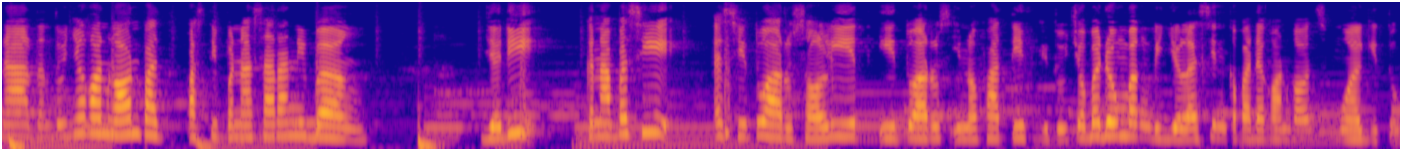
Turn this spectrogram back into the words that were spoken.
Nah, tentunya kawan-kawan pasti penasaran nih, Bang. Jadi, kenapa sih S itu harus solid, I itu harus inovatif gitu? Coba dong, Bang, dijelasin kepada kawan-kawan semua gitu.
